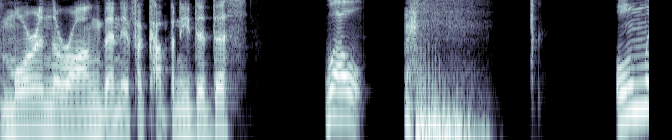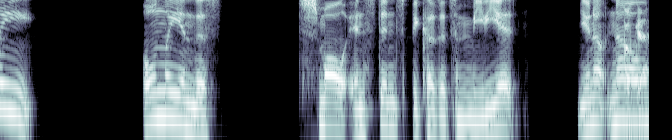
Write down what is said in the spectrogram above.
more in the wrong than if a company did this? Well, only only in this small instance because it's immediate. You know, no. Okay.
